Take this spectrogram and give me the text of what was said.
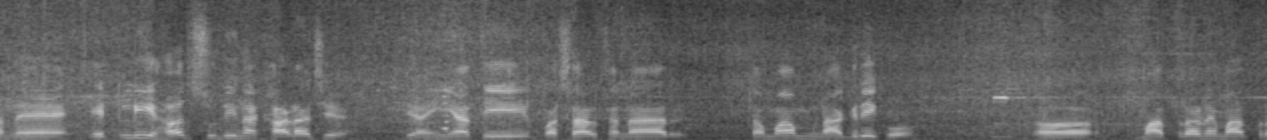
અને એટલી હદ સુધીના ખાડા છે કે અહીંયાથી પસાર થનાર તમામ નાગરિકો માત્ર ને માત્ર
